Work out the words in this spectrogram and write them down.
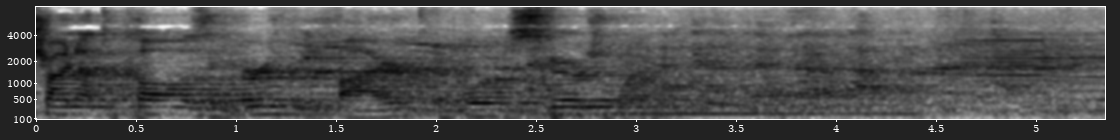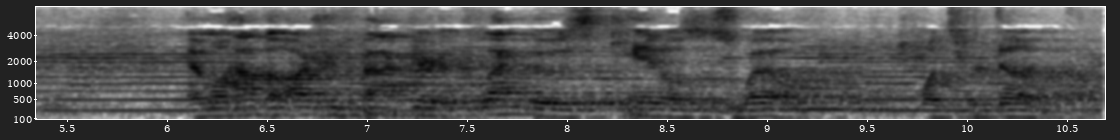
Try not to cause an earthly fire, but more of a spiritual one. And we'll have the ushers back there to collect those candles as well once we're done.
